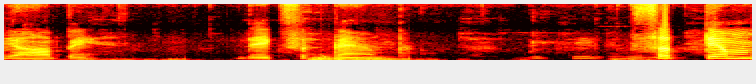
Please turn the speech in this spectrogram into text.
यहाँ पे देख सकते हैं आप। सत्यम।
